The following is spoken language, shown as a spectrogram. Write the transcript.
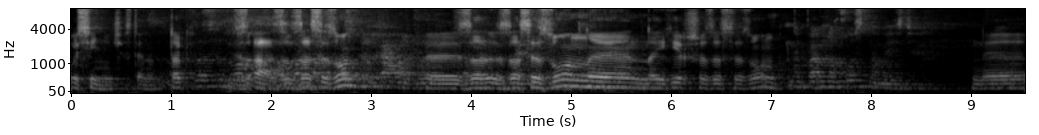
осінню частину, так? За З- а, за- за сезон? Е, За, за сезон е, найгірше за сезон. Напевно, хуст на виїзді. Не,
